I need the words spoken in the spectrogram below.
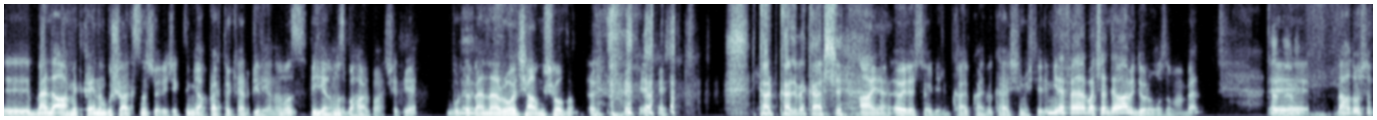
E, ben de Ahmet Kaya'nın bu şarkısını söyleyecektim. Yaprak döker bir yanımız, bir yanımız bahar bahçe diye. Burada Evet. benden rol çalmış oldum. Kalp kalbe karşı. Aynen öyle söyleyelim. Kalp kalbe karşıymış diyelim. Yine Fenerbahçe'den devam ediyorum o zaman ben. Tabii. Ee, daha doğrusu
